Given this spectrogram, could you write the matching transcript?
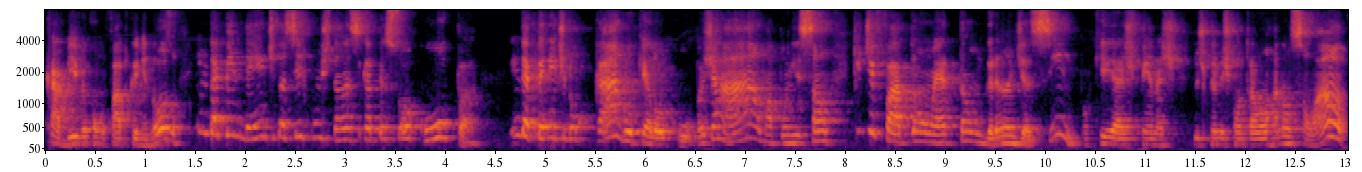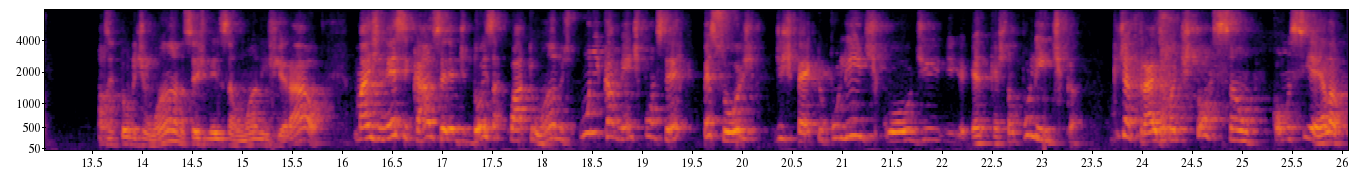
cabível como fato criminoso, independente da circunstância que a pessoa ocupa independente do cargo que ela ocupa, já há uma punição que de fato não é tão grande assim, porque as penas dos crimes contra a honra não são altas, em torno de um ano, seis meses a um ano em geral, mas nesse caso seria de dois a quatro anos, unicamente por ser pessoas de espectro político ou de questão política. O que já traz uma distorção, como se ela,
